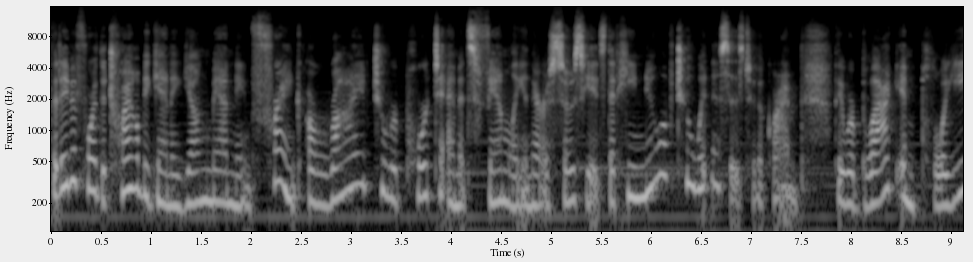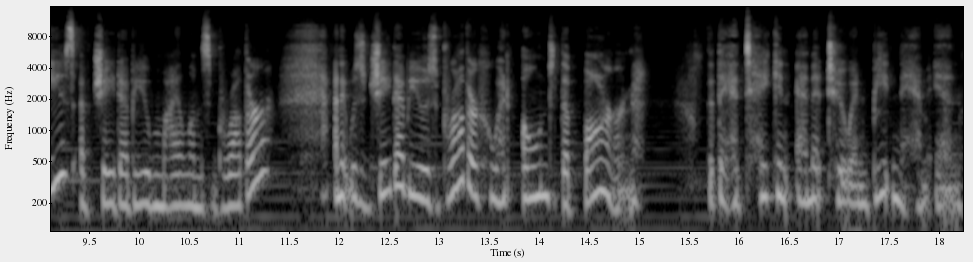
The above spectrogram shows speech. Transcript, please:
The day before the trial began, a young man named Frank arrived to report to Emmett's family and their associates that he knew of two witnesses to the crime. They were black employees of J.W. Milam's brother, and it was J.W.'s brother who had owned the barn that they had taken Emmett to and beaten him in.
